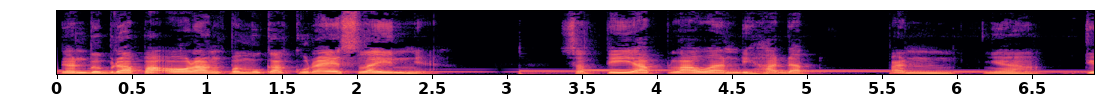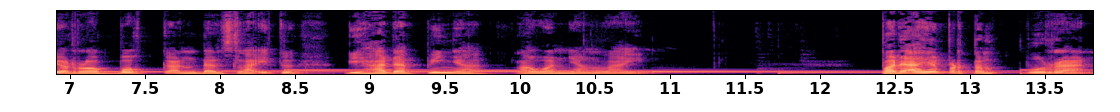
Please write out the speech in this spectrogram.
dan beberapa orang pemuka Quraisy lainnya. Setiap lawan di hadapannya dirobohkan dan setelah itu dihadapinya lawan yang lain. Pada akhir pertempuran,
